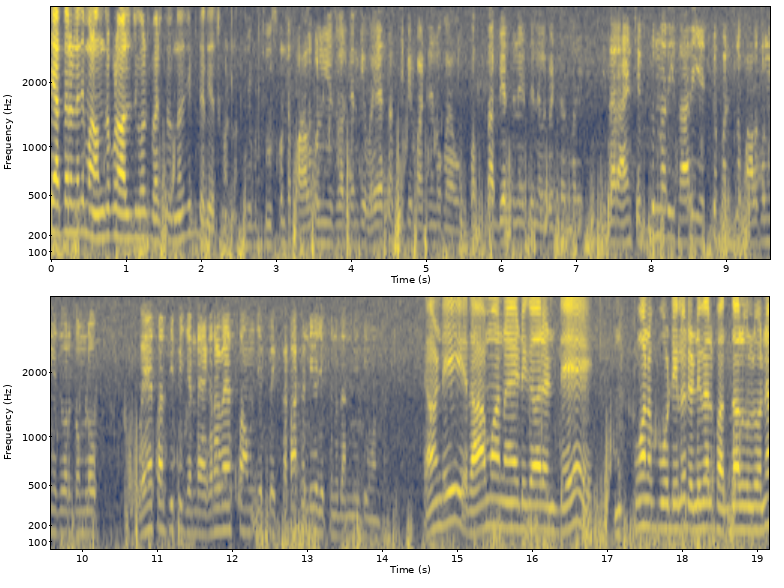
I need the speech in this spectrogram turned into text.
చేస్తారు అనేది మనం అందరూ కూడా ఆలోచించుకోవాల్సిన పరిస్థితి ఉందని చెప్పి తెలియజేసుకుంటున్నాం. సార్ ఇప్పుడు చూసుకుంటే పాలకొల్లు నియోజకవర్గానికి వైఎస్ఆర్సీపీ పార్టీని ఒక కొత్త అభ్యర్థిని అయితే నిలబెట్టారు మరి. ఈసారి ఆయన చెప్తున్నారు ఈసారి ఎట్టి పరిస్థితుల్లో పాలకొల్లు నియోజకవర్గంలో వైఎస్ఆర్సీపీ జెండా ఎగరవేస్తామని చెప్పి కటాఖండిగా చెప్తున్నారు దాని మీద ఏమంటారు? ఏమండి రామానాయుడు గారు అంటే ముక్కోన పోటీలో రెండు వేల పద్నాలుగులోనే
